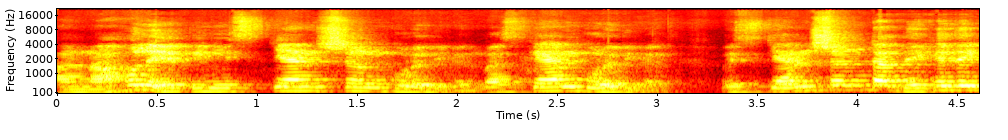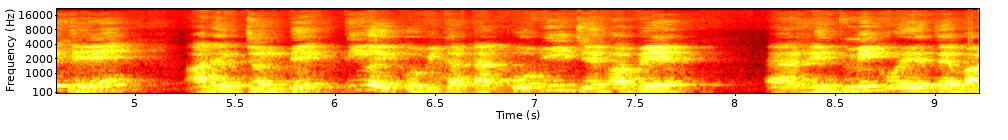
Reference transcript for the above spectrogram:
আর না হলে তিনি স্ক্যানশন করে দিবেন বা স্ক্যান করে দিবেন। ওই স্ক্যানশনটা দেখে দেখে আরেকজন ব্যক্তি ওই কবিতাটা কবি যেভাবে রিদমিক ওয়েতে বা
